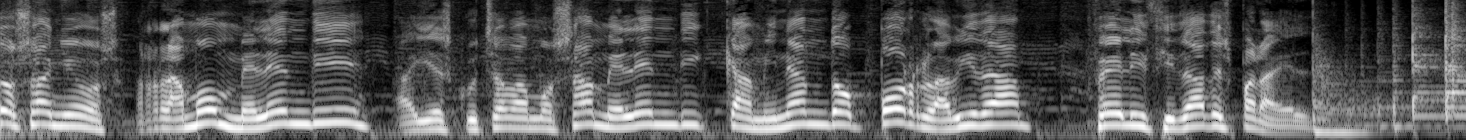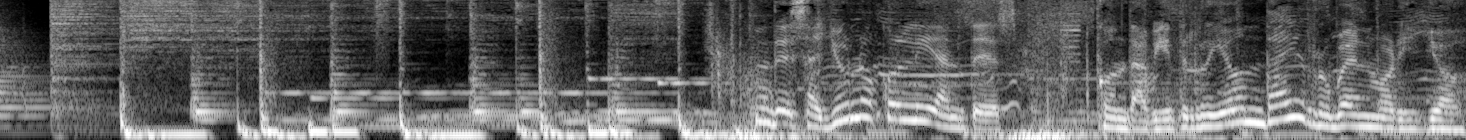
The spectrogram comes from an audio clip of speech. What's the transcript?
42 años Ramón Melendi. Ahí escuchábamos a Melendi caminando por la vida. Felicidades para él. Desayuno con liantes. Con David Rionda y Rubén Morillo.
